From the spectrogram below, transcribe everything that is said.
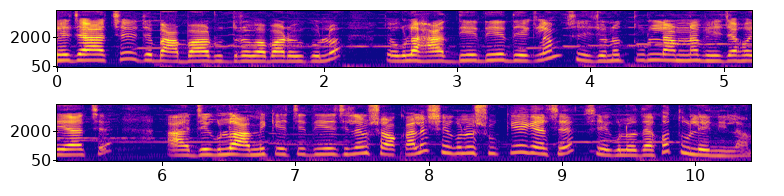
ভেজা আছে, যে বাবা, রুদ্র বাবার ওইগুলো, তো ওগুলো হাত দিয়ে দিয়ে দেখলাম, সেই জন্য তুললাম না, ভেজা হয়ে আছে। আর যেগুলো আমি কেচে দিয়েছিলাম সকালে, সেগুলো শুকিয়ে গেছে, সেগুলো দেখো তুলে নিলাম।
